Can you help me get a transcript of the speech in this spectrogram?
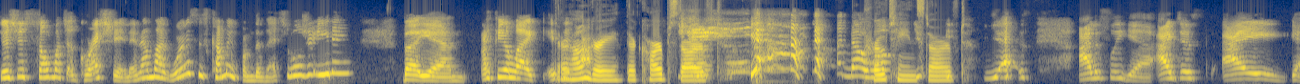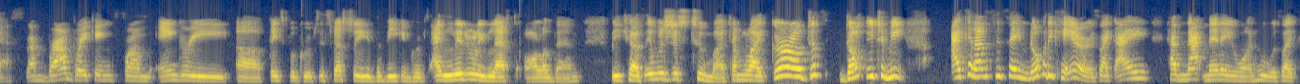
There's just so much aggression, and I'm like, where is this coming from? The vegetables you're eating? But yeah, I feel like they're hungry. They're carb starved. yeah, no, protein well, starved. Yes, honestly, yeah. I just, I yes, I'm brown breaking from angry uh, Facebook groups, especially the vegan groups. I literally left all of them because it was just too much. I'm like, girl, just don't eat your meat. I can honestly say nobody cares. Like I have not met anyone who was like,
